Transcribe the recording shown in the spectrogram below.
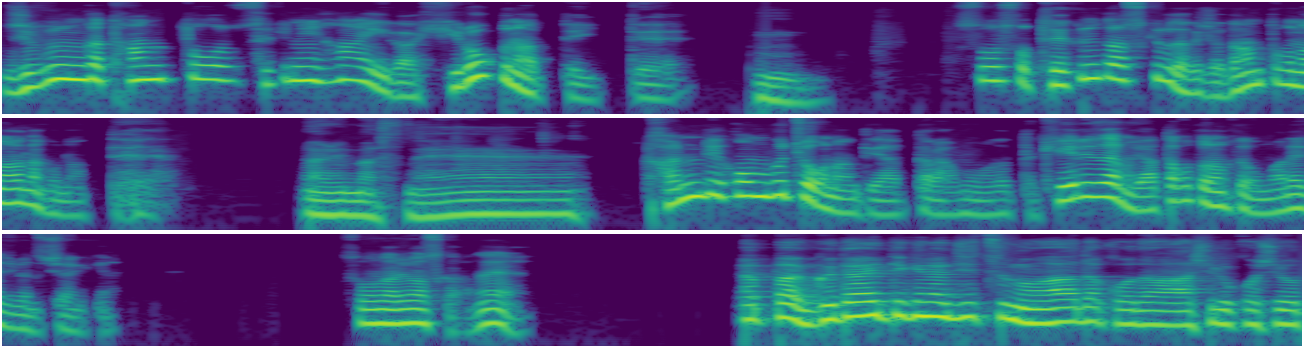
自分が担当責任範囲が広くなっていって、うん。そうするとテクニカルスキルだけじゃ何ともならなくなって、なりますね。管理本部長なんてやったら、もうだって経理財務やったことなくてもマネジメントしなきゃいけない。そうなりますからね。やっぱ具体的な実務、ああだこうだ、ああしろこうしろっ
